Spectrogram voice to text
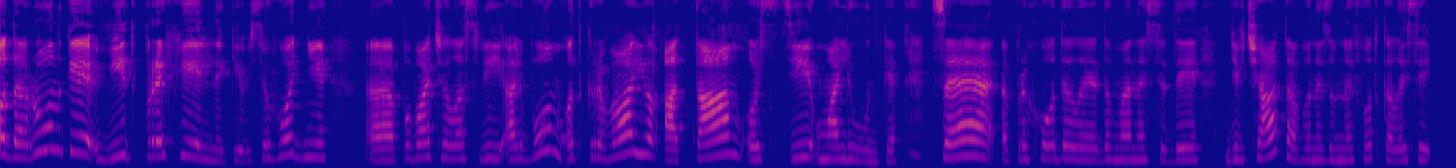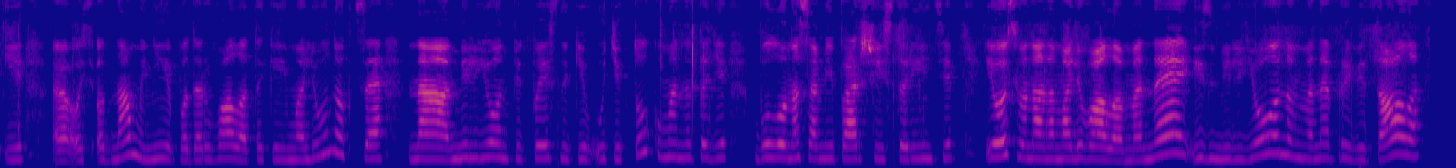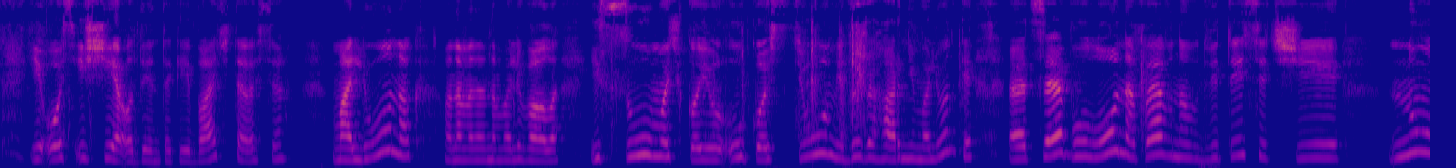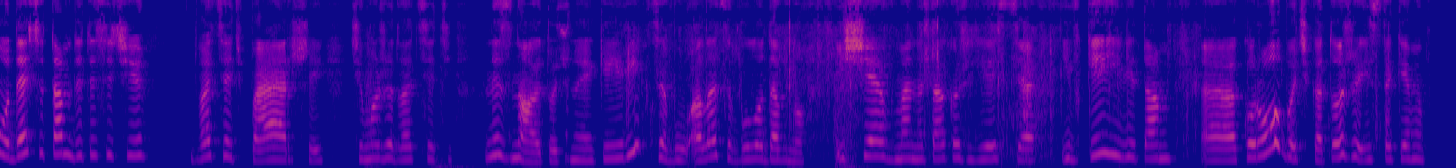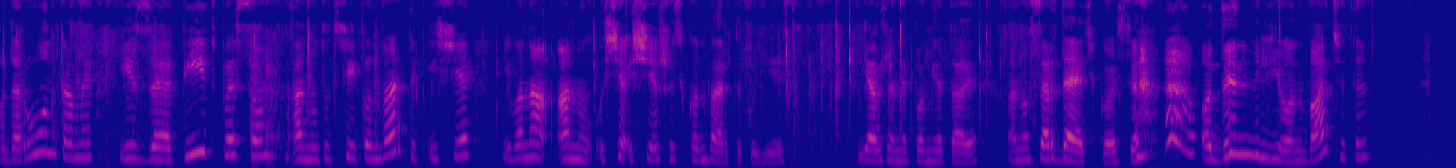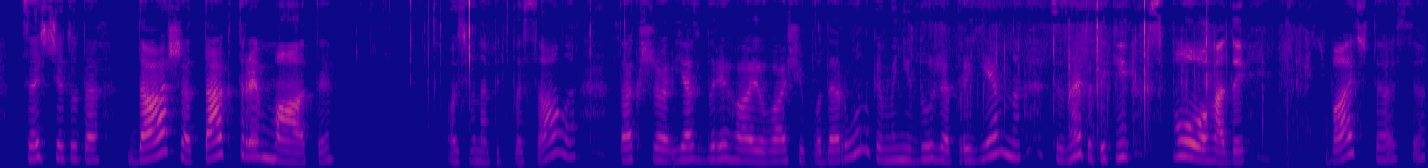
Подарунки від прихильників. Сьогодні побачила свій альбом, відкриваю, а там ось ці малюнки. Це е, приходили до мене сюди дівчата, вони зі мною фоткалися, і е, ось одна мені подарувала такий малюнок. Це на мільйон підписників у TikTok. У мене тоді було на самій першій сторінці. І ось вона намалювала мене із мільйоном, мене привітала. І ось іще один такий, бачите, ось е, малюнок. Вона мене намалювала із сумочкою у костюмі. Дуже гарні малюнки. Е, Це було, напевно, в 2000, ну, десь там 2021 чи може 20, не знаю точно який рік це був, але це було давно. І ще в мене також є е, і в Києві там е, коробочка теж із такими подарунками, із е, підписом. А ну тут ще й конвертик, і ще, і вона, а ну, ще, ще щось в конвертику є. Я вже не пам'ятаю. А ну, сердечко ось. Один мільйон, бачите? Це ще тут Даша так тримати. Ось вона підписала. Так що я зберігаю ваші подарунки. Мені дуже приємно. Це, знаєте, такі спогади. Бачите, ось.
